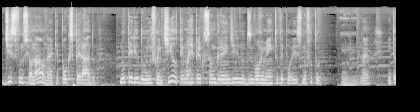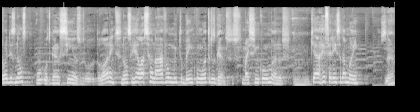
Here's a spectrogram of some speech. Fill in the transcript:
disfuncional, né, que é pouco esperado, no período infantil tem uma repercussão grande no desenvolvimento depois no futuro. Né? Então eles não, os gansinhos do, do Lawrence não se relacionavam muito bem com outros gansos, mas sim com humanos, que é a referência da mãe. Né?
